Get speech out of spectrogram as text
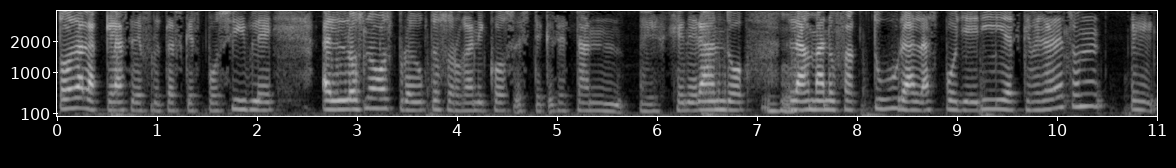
toda la clase de frutas que es posible, eh, los nuevos productos orgánicos este, que se están eh, generando, uh -huh. la manufactura, las pollerías, que verdad son eh,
